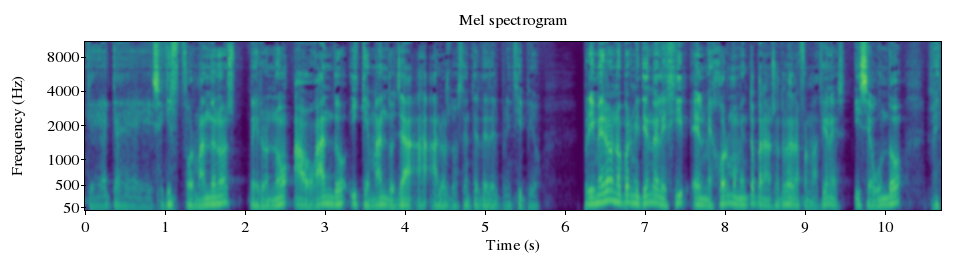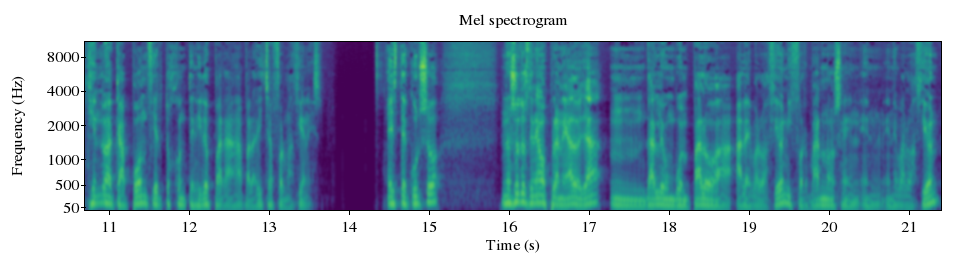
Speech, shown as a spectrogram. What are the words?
que hay que seguir formándonos, pero no ahogando y quemando ya a, los docentes desde el principio. Primero, no permitiendo elegir el mejor momento para nosotros de las formaciones. Y segundo, metiendo a capón ciertos contenidos para, dichas formaciones. Este curso, nosotros teníamos planeado ya mm, darle un buen palo a, la evaluación y formarnos en evaluación.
